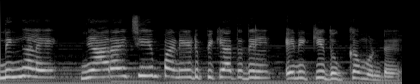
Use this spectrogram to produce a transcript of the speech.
നിങ്ങളെ ഞായറാഴ്ചയും പണിയെടുപ്പിക്കാത്തതിൽ എനിക്ക് ദുഃഖമുണ്ട്.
